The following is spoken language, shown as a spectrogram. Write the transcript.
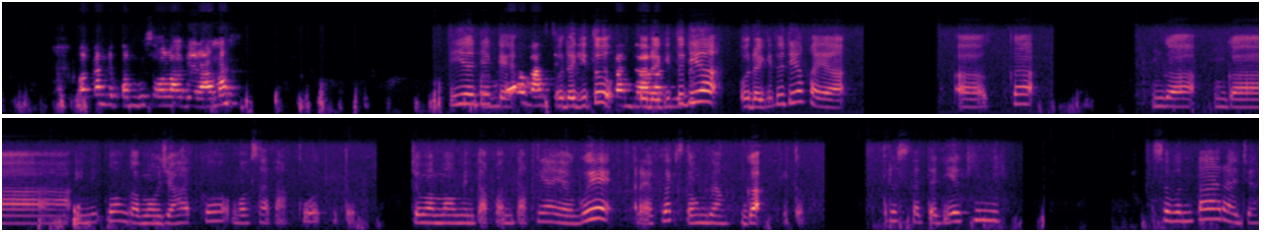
Makan depan musola biar aman. Iya dia kayak masih udah gitu udah gitu gitu. dia udah gitu dia kayak eh kak nggak nggak ini kok nggak mau jahat kok nggak usah takut gitu. Cuma mau minta kontaknya ya gue refleks dong bilang enggak gitu. Terus kata dia gini sebentar aja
